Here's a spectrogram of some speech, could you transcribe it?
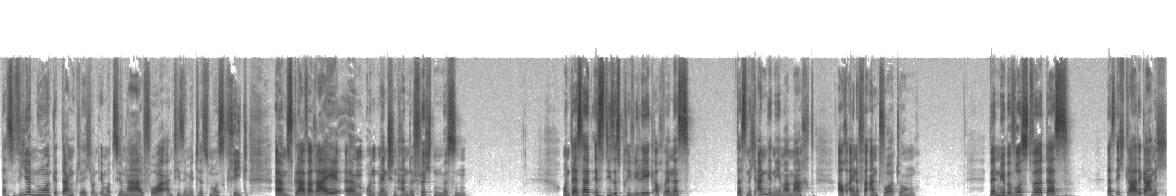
dass wir nur gedanklich und emotional vor Antisemitismus, Krieg, ähm, Sklaverei ähm, und Menschenhandel flüchten müssen. Und deshalb ist dieses Privileg, auch wenn es das nicht angenehmer macht, auch eine Verantwortung wenn mir bewusst wird, dass, dass ich gerade gar nicht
